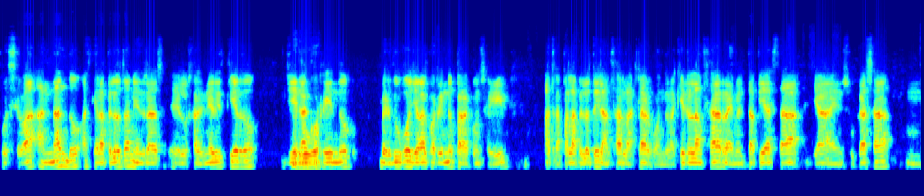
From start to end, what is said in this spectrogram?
pues se va andando hacia la pelota mientras el jardinero izquierdo llega Verdugo. corriendo, Verdugo llega corriendo para conseguir atrapar la pelota y lanzarla. Claro, cuando la quiere lanzar, Raimel Tapia está ya en su casa mm,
